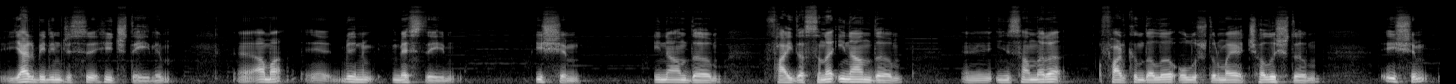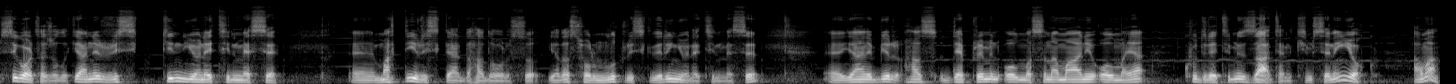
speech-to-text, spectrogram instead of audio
yer bilimcisi hiç değilim. E, ama e, benim mesleğim, işim, inandığım, faydasına inandığım, e, insanlara farkındalığı oluşturmaya çalıştığım, işim sigortacılık yani riskin yönetilmesi, e, maddi riskler daha doğrusu ya da sorumluluk risklerin yönetilmesi. E, yani bir has depremin olmasına mani olmaya kudretimiz zaten kimsenin yok. Ama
